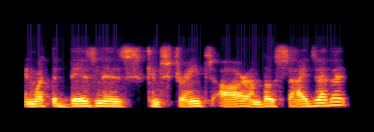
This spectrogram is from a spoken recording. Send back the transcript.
and what the business constraints are on both sides of it.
